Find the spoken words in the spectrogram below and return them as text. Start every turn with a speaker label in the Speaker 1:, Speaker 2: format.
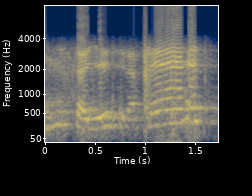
Speaker 1: Ça y est, c'est la fête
